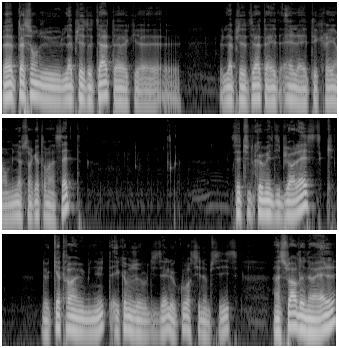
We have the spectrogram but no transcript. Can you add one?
L'adaptation de la pièce de théâtre, euh, qui, euh, la pièce de théâtre, a, elle, a été créée en 1987. C'est une comédie burlesque de 88 minutes et comme je vous le disais, le court synopsis, un soir de Noël,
